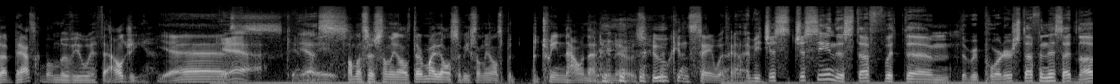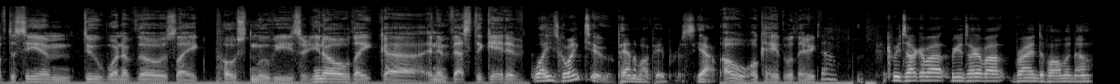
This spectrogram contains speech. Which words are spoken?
that basketball movie with Algie. Yes. Yeah. Can't yes. Wait. Unless there's something else. There might also be something else but between now and then. Who knows? who can say with him? I mean, just just seeing the stuff with the um, the reporter stuff in this, I'd love to see him do one of those like post movies or you know like uh, an investigative. Well, he's going to Panama Papers. Yeah. Oh, okay. Well, there you go. Can we talk about? We can talk about Brian De Palma now.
